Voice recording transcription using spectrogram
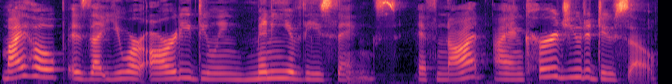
My hope is that you are already doing many of these things. If not, I encourage you to do so.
